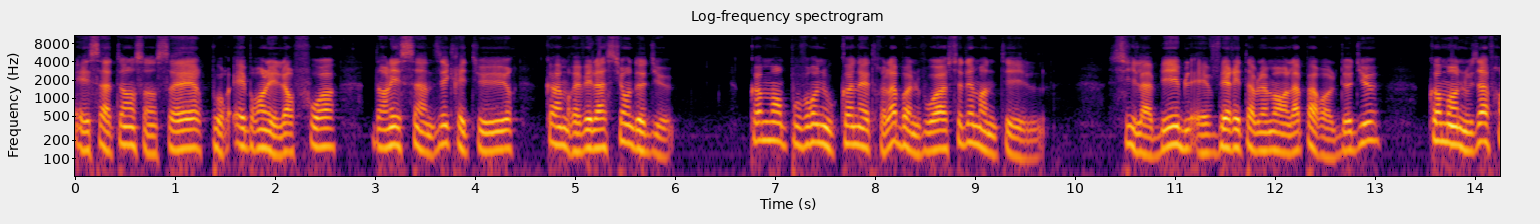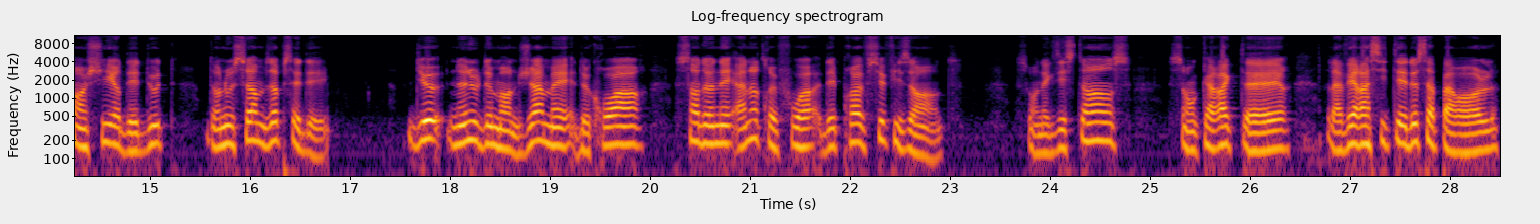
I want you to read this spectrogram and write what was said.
et Satan s'en sert pour ébranler leur foi dans les saintes écritures comme révélation de Dieu. Comment pouvons-nous connaître la bonne voie se demande-t-il. Si la Bible est véritablement la parole de Dieu, comment nous affranchir des doutes dont nous sommes obsédés? Dieu ne nous demande jamais de croire sans donner à notre foi des preuves suffisantes. Son existence, son caractère, la véracité de sa parole,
